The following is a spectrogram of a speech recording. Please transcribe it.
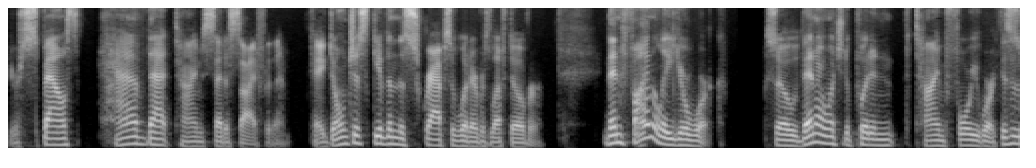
your spouse, have that time set aside for them. Okay. Don't just give them the scraps of whatever's left over. Then finally, your work. So then I want you to put in time for your work. This is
